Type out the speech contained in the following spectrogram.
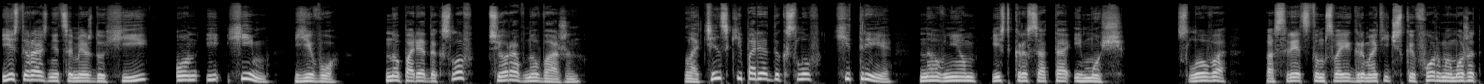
есть разница между «he», «он» и «him», «его», но порядок слов все равно важен. Латинский порядок слов хитрее – но в нем есть красота и мощь. Слово посредством своей грамматической формы может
